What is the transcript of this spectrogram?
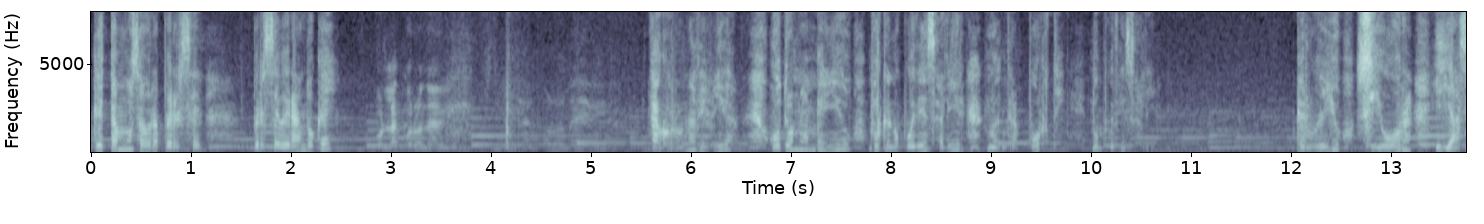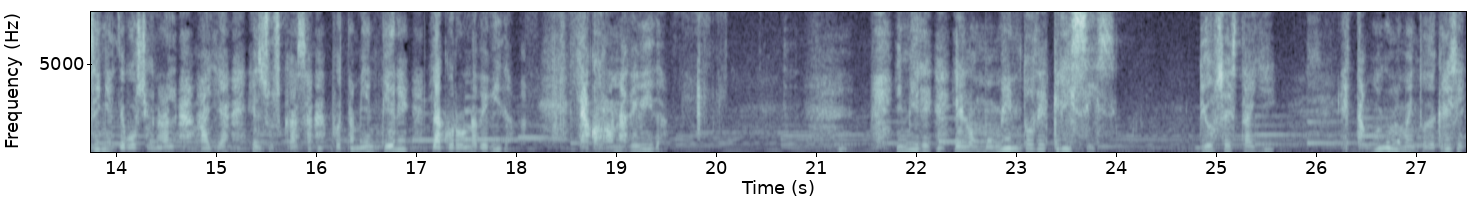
¿Qué estamos ahora perseverando qué? Por la corona de vida. La corona de vida. Otros no han venido porque no pueden salir, no hay transporte, no pueden salir. Pero ellos, si oran y hacen el devocional allá en sus casas, pues también tienen la corona de vida. La corona de vida. Y mire, en los momentos de crisis, Dios está allí. Estamos en un momento de crisis.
